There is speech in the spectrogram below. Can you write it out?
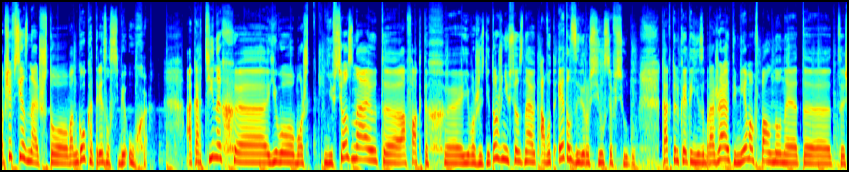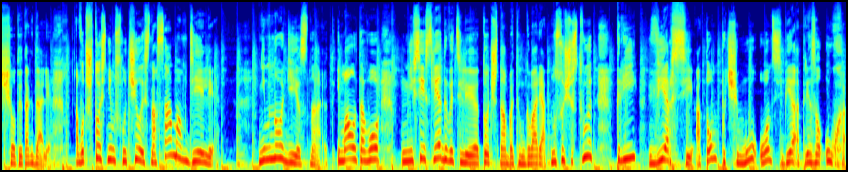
Вообще все знают, что Ван Гог отрезал себе ухо. О картинах э, его, может, не все знают, э, о фактах э, его жизни тоже не все знают, а вот это завирусился всюду. Как только это не изображают, и мемов полно на этот счет и так далее. А вот что с ним случилось на самом деле – немногие знают. И мало того, не все исследователи точно об этом говорят, но существует три версии о том, почему он себе отрезал ухо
